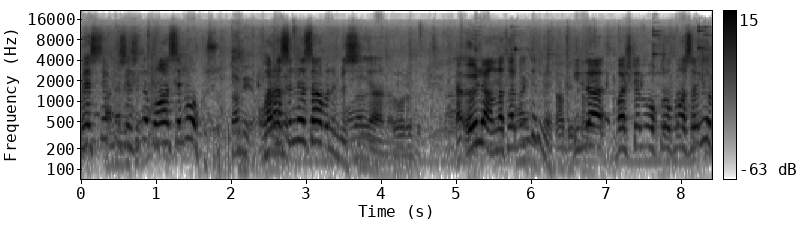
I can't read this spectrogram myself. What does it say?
meslek lisesinde muhasebe okusun. Tabii. Parasının hesabını bilsin yani. Doğrudur. Ya öyle anlatabildim mi? İlla başka bir okul okumasına yok.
